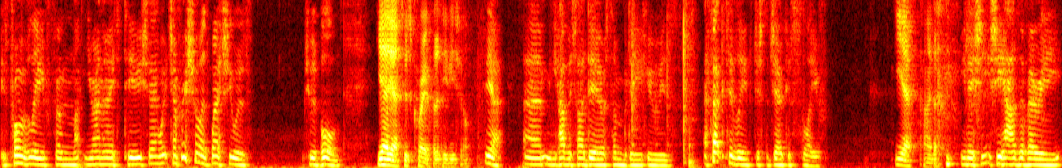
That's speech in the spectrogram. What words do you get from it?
is probably from like, your animated TV show, which I'm pretty sure is where she was she was born. yeah, yeah. She was created for the TV show. Yeah. Um, you have this idea of somebody who is effectively just the Joker's slave. Yeah, kind of. you know, she she has a very,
